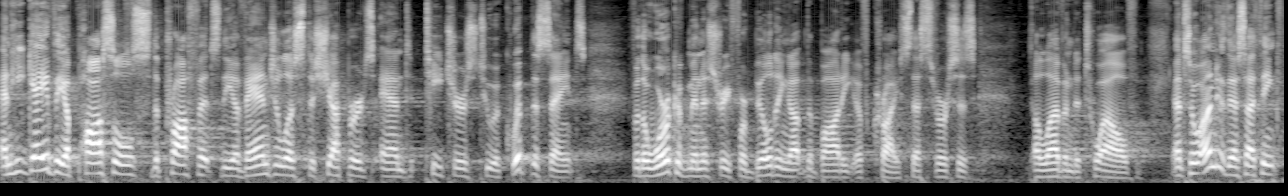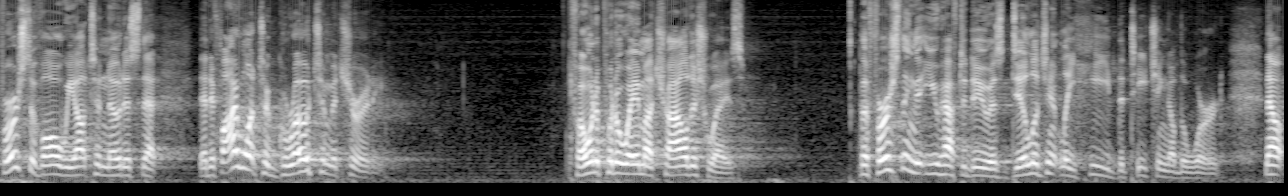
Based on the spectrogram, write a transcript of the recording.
And he gave the apostles, the prophets, the evangelists, the shepherds, and teachers to equip the saints for the work of ministry for building up the body of Christ. That's verses 11 to 12. And so, under this, I think first of all, we ought to notice that, that if I want to grow to maturity, if I want to put away my childish ways, the first thing that you have to do is diligently heed the teaching of the word. Now,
